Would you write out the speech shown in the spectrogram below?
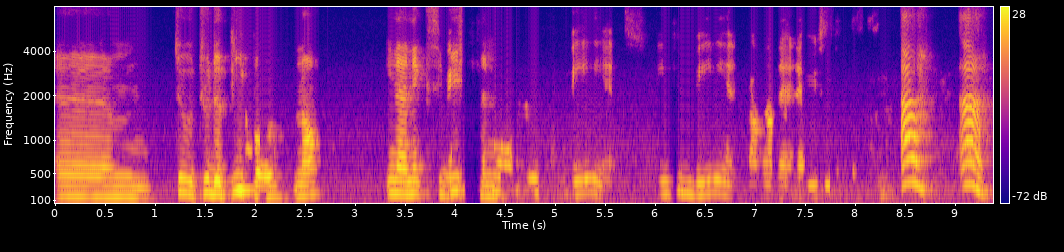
um to to the people no? In an exhibition. Inconvenient. Inconvenient rather than useless. ah ah.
